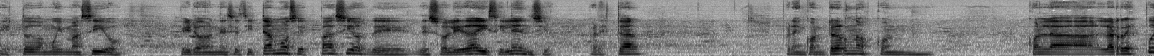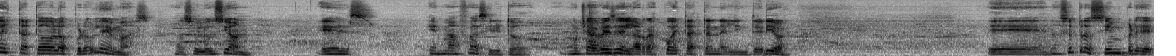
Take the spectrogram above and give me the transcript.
es todo muy masivo, pero necesitamos espacios de, de soledad y silencio para estar, para encontrarnos con, con la, la respuesta a todos los problemas, la solución. Es, es más fácil todo. Muchas veces la respuesta está en el interior eh, nosotros siempre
